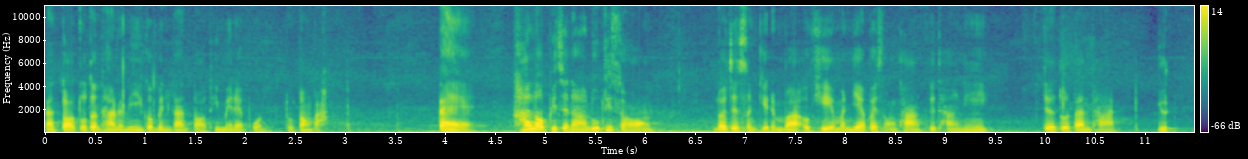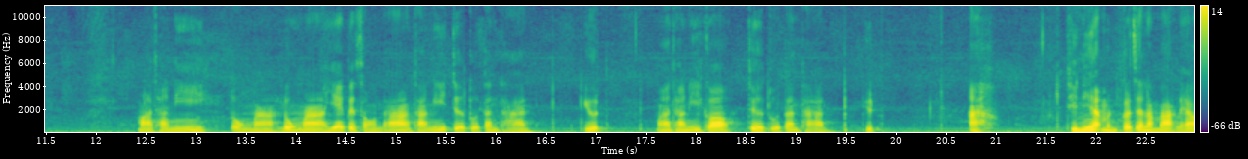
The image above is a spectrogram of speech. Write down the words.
การต่อตัวต้านทานแบบนี้ก็เป็นการต่อที่ไม่ได้ผลถูกต้องปะแต่ถ้าเราพิจารณารูปที่สองเราจะสังเกตเห็นว่าโอเค มันแยกไปสองทางคือทางนี้ เจอตัวต้านทานหยุด มาทางนี้ตรงมาลงมาแยกเป็นสองทาง ทางนี้เจอตัวต้านทาน หยุด มาทางนี้ก็เจอตัวต้านทาน หยุดอะทีเนี้ยมันก็จะลำบากแล้ว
